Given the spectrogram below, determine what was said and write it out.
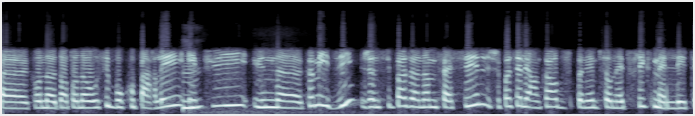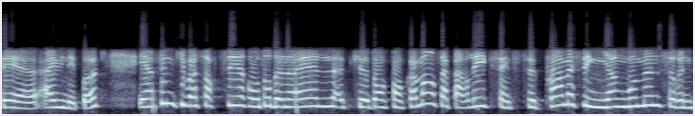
Euh, qu'on a, dont on a aussi beaucoup parlé. Mm. Et puis une euh, comédie, Je ne suis pas un homme facile. Je sais pas si elle est encore disponible sur Netflix, mais elle l'était euh, à une époque. Et un film qui va sortir autour de Noël, que dont on commence à parler, qui s'intitule Promising Young Woman, sur une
